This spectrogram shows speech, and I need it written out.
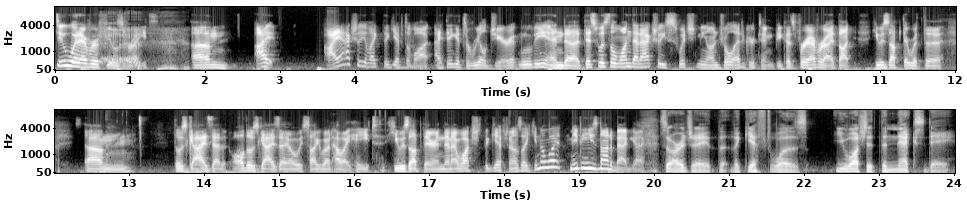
do whatever feels right. Um, I I actually like The Gift a lot. I think it's a real Jarrett movie, and uh, this was the one that actually switched me on Joel Edgerton because forever I thought he was up there with the um, those guys that all those guys I always talk about how I hate. He was up there, and then I watched The Gift, and I was like, you know what? Maybe he's not a bad guy. So RJ, the the gift was you watched it the next day.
